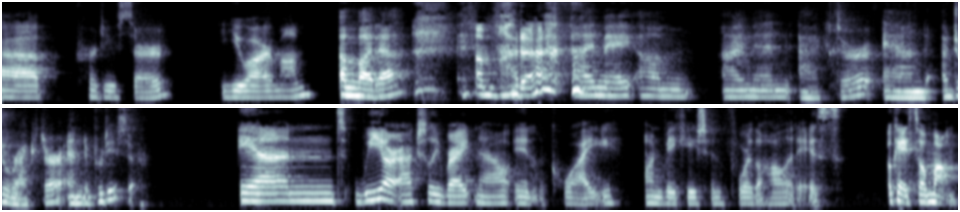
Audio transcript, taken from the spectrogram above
uh, producer. You are mom? A mother. a mother. I'm a um I'm an actor and a director and a producer. And we are actually right now in Kauai on vacation for the holidays. Okay, so mom,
